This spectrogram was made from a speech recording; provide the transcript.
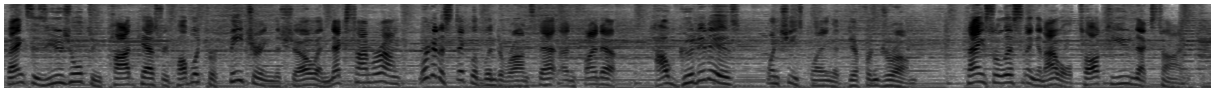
Thanks as usual to Podcast Republic for featuring the show, and next time around, we're going to stick with Linda Ronstadt and find out how good it is when she's playing a different drum. Thanks for listening, and I will talk to you next time.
